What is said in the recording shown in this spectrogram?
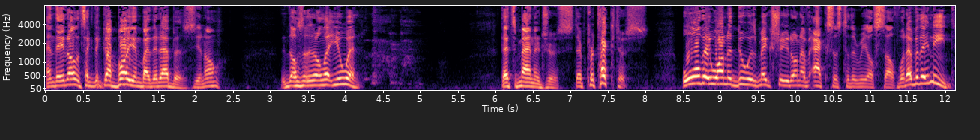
and they know it's like the Gaboyim by the Rebbes, you know? Those, they don't let you in. That's managers. They're protectors. All they want to do is make sure you don't have access to the real self, whatever they need.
